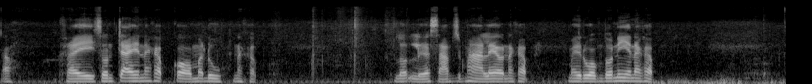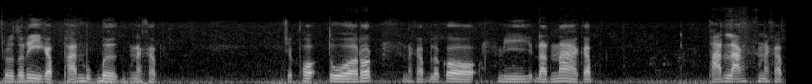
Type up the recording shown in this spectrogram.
เอาใครสนใจนะครับก็มาดูนะครับ ลดเหลือ 35 แล้วนะครับ ไม่รวมตัวนี้นะครับโรตารี่กับพานบุกเบิกนะครับ เฉพาะตัวรถนะครับ แล้วก็มีดันหน้ากับพานหลังนะครับ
